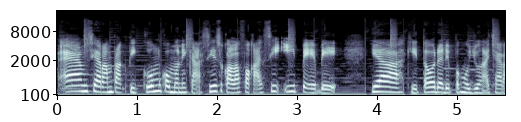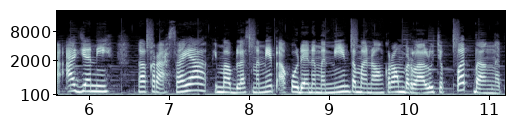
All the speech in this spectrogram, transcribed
FM siaran praktikum komunikasi sekolah vokasi IPB. Ya, kita udah di penghujung acara aja nih. Gak kerasa ya, 15 menit aku udah nemenin teman nongkrong berlalu cepet banget.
